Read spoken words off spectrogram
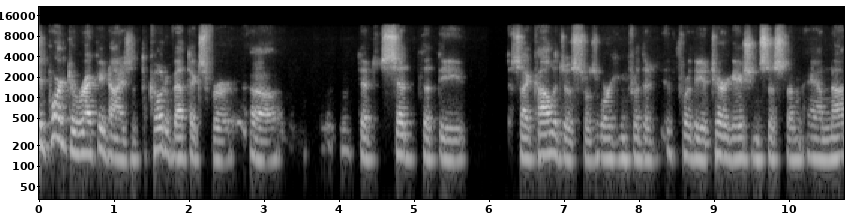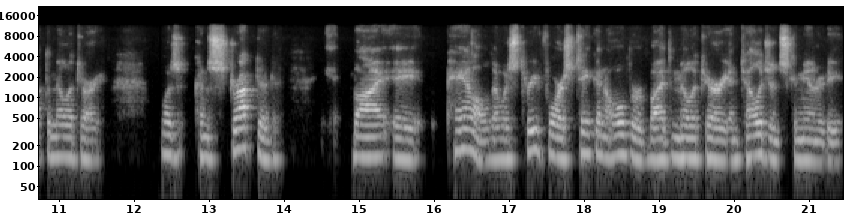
important to recognize that the code of ethics for uh, that said that the psychologist was working for the for the interrogation system and not the military was constructed by a panel that was three-fourths taken over by the military intelligence community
